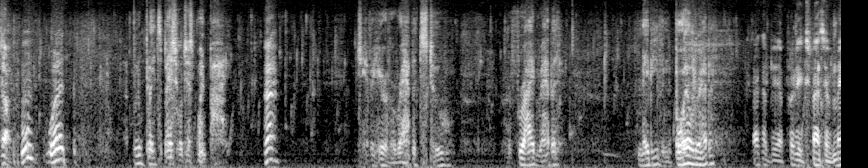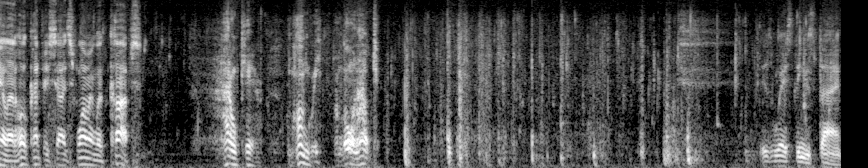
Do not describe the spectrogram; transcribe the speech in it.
What's up? Huh? What? A blue plate special just went by. Huh? Did you ever hear of a rabbit stew? Or a fried rabbit? Maybe even boiled rabbit? That could be a pretty expensive meal. That whole countryside swarming with cops. I don't care. I'm hungry. I'm going out. He's wasting his time.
